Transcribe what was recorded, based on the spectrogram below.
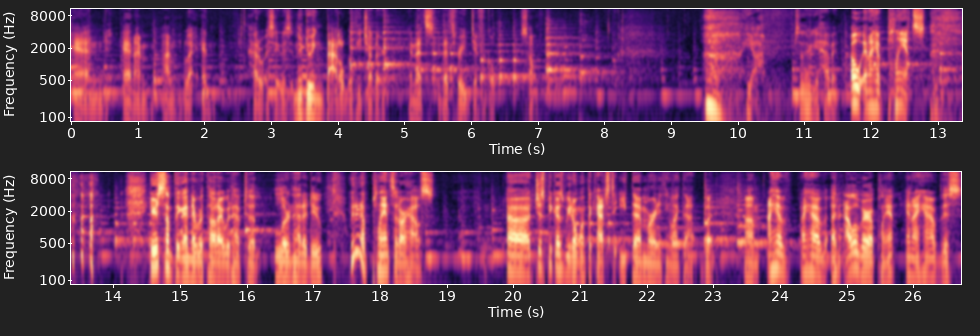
and and I'm I'm and how do I say this? And they're doing battle with each other, and that's that's very difficult. So yeah, so there you have it. Oh, and I have plants. Here's something I never thought I would have to learn how to do. We don't have plants at our house uh, just because we don't want the cats to eat them or anything like that. But um, I have I have an aloe vera plant, and I have this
